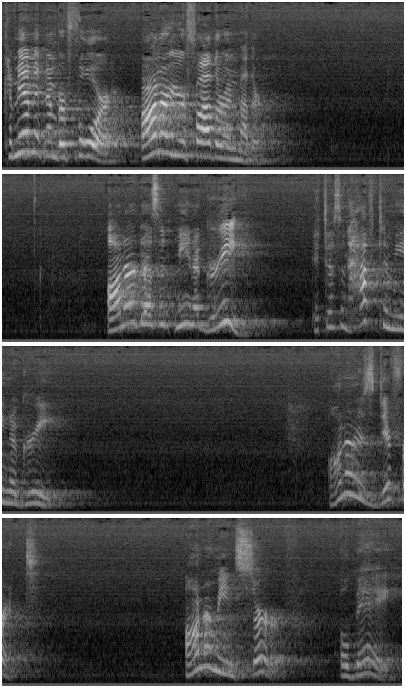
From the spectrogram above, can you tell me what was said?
Commandment number four honor your father and mother. Honor doesn't mean agree, it doesn't have to mean agree. Honor is different. Honor means serve, obey,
